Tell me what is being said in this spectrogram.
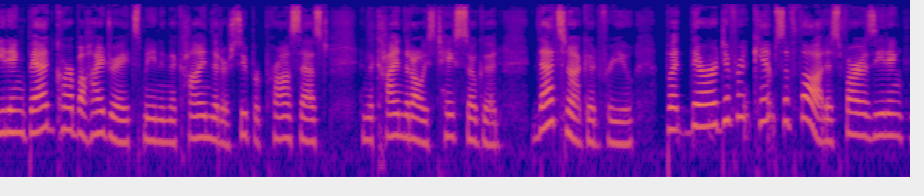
Eating bad carbohydrates, meaning the kind that are super processed and the kind that always taste so good, that's not good for you. But there are different camps of thought as far as eating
